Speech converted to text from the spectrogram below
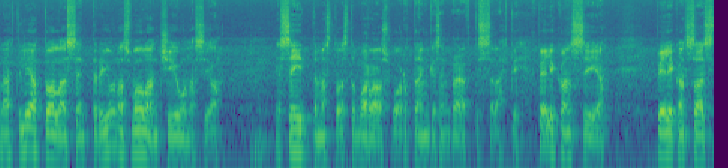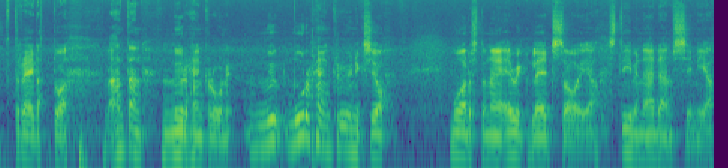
lähti liattualaisentteri Jonas Valanciunas ja, ja 17 varausvuoro tämän kesän draftissa lähti Pelicansiin. Ja Pelicans sai sitten treidattua vähän tämän myrhenkruuni, my, murheenkryyniksi jo muodostuneen Eric Bledsoe ja Steven Adamsin ja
